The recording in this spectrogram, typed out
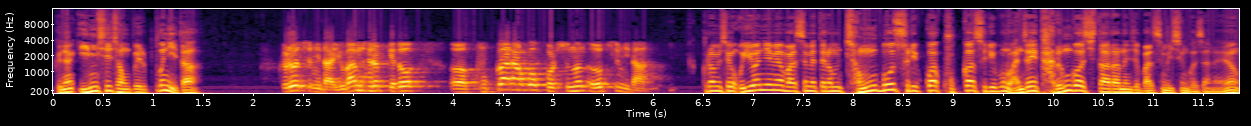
그냥 임시정부일 뿐이다. 그렇습니다. 유감스럽게도 어, 국가라고 볼 수는 없습니다. 그러면 지금 의원님의 말씀에 따르면 정부 수립과 국가 수립은 완전히 다른 것이다라는 이제 말씀이신 거잖아요.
